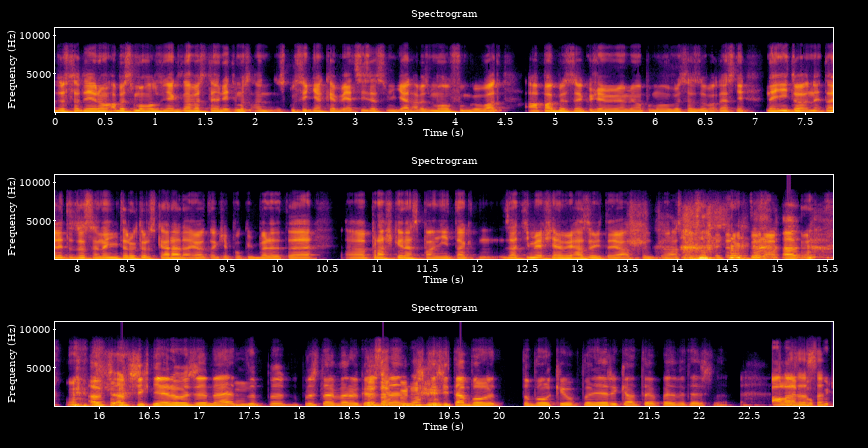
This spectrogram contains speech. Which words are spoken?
dostat jenom, abys mohl nějak zavést ten rytmus a zkusit nějaké věci se svým dělat, abys mohl fungovat a pak bys jakože měl pomalu vysazovat. Jasně, není to, ne, tady to zase není to doktorská rada, jo, takže pokud berete uh, prašky na spaní, tak zatím ještě nevyhazujte, jo, aspoň, to, aspoň doktora. a, a, a všichni jenom, že ne, to, hmm. proč tady beru každý den čtyři bol, to bolky úplně říkám, to je úplně zbytečné. Ale pokud,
